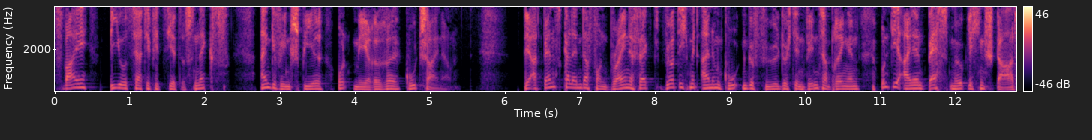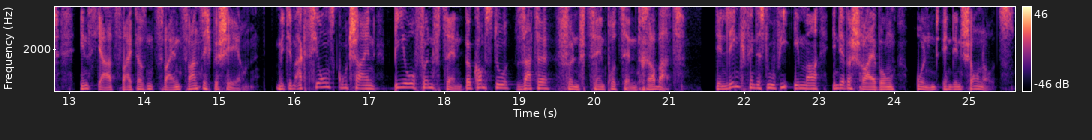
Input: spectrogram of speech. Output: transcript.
zwei biozertifizierte Snacks, ein Gewinnspiel und mehrere Gutscheine. Der Adventskalender von Brain Effect wird dich mit einem guten Gefühl durch den Winter bringen und dir einen bestmöglichen Start ins Jahr 2022 bescheren. Mit dem Aktionsgutschein Bio15 bekommst du satte 15% Rabatt. Den Link findest du wie immer in der Beschreibung und in den Show Notes.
